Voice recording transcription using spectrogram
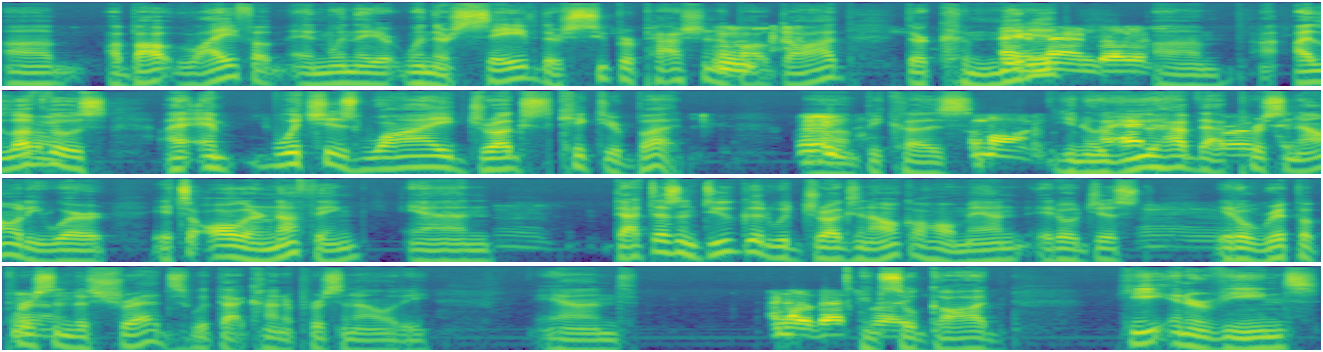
um, about life, um, and when they when they're saved, they're super passionate about God. They're committed. Amen. Um, I, I love those, I, and which is why drugs kicked your butt. Uh, because you know I you have that personality where it's all or nothing, and that doesn't do good with drugs and alcohol, man. It'll just it'll rip a person to shreds with that kind of personality, and I know that's and right. so God, He intervenes,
